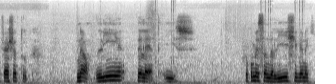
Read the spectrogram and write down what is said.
Fecha tudo. Não, linha, deleta. Isso. Tô começando ali, chegando aqui.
